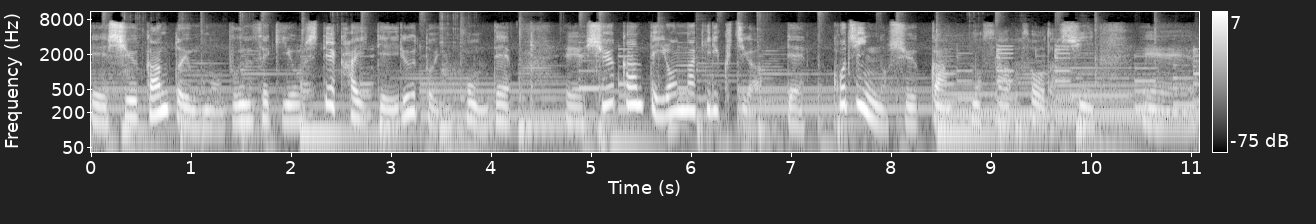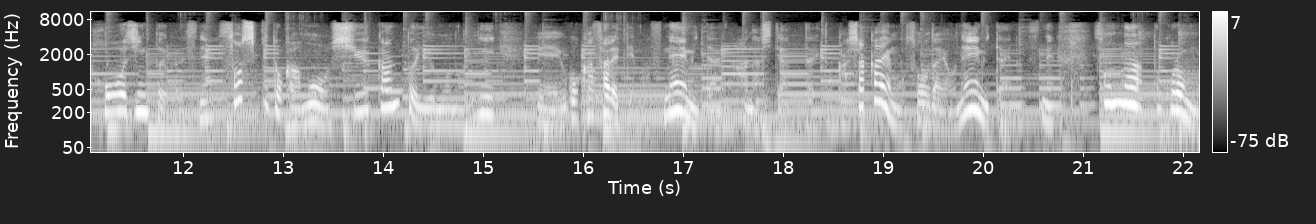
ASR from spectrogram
えー、習慣というものを分析をして書いているという本で、えー、習慣っていろんな切り口があって、個人の習慣もさそうだし、えー法人というかですね組織とかも習慣というものに、え、動かされてますねみたいな話であったりとか社会もそうだよねみたいなですねそんなところも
